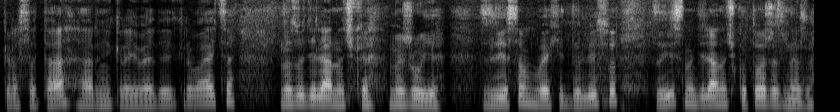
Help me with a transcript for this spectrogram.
красота, гарні краєвиди відкриваються. Внизу діляночка межує з лісом, вихід до лісу. Заїзд діляночку теж знизу.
